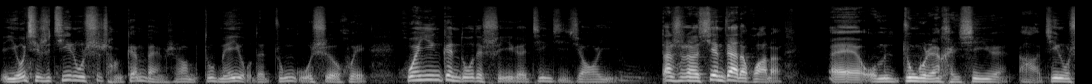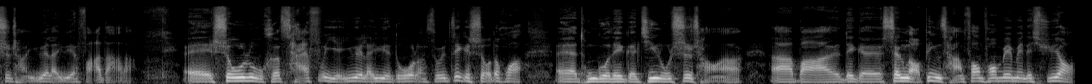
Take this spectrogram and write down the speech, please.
尤其是金融市场根本上都没有的中国社会，婚姻更多的是一个经济交易。但是呢，现在的话呢，呃，我们中国人很幸运啊，金融市场越来越发达了。呃，收入和财富也越来越多了，所以这个时候的话，呃，通过这个金融市场啊啊，把这个生老病残方方面面的需要，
